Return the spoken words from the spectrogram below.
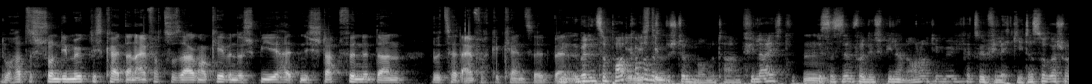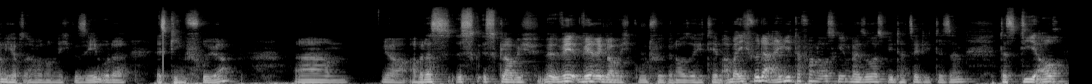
du hattest schon die Möglichkeit, dann einfach zu sagen, okay, wenn das Spiel halt nicht stattfindet, dann wird's halt einfach gecancelt. Wenn Ja, über den Support kann man das bestimmt momentan. Vielleicht Hm. ist es sinnvoll, den Spielern auch noch die Möglichkeit zu geben. Vielleicht geht das sogar schon, ich habe es einfach noch nicht gesehen oder es ging früher. Ähm, ja, aber das ist, ist glaube ich, wär, wäre, glaube ich, gut für genau solche Themen. Aber ich würde eigentlich davon ausgehen, bei sowas wie tatsächlich der Sim, dass die auch,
